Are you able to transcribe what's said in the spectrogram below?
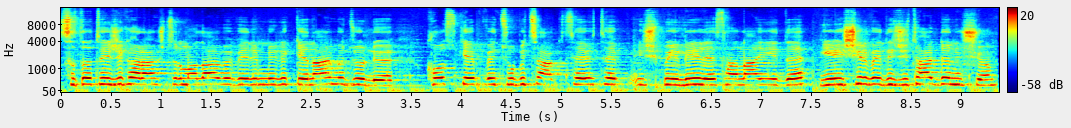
Stratejik Araştırmalar ve Verimlilik Genel Müdürlüğü, KOSGEB ve TÜBİTAK, TEVTEP işbirliğiyle sanayide yeşil ve dijital dönüşüm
